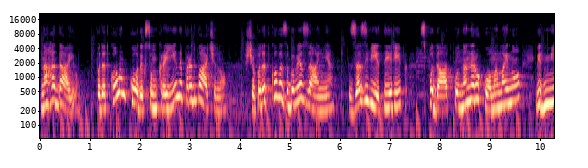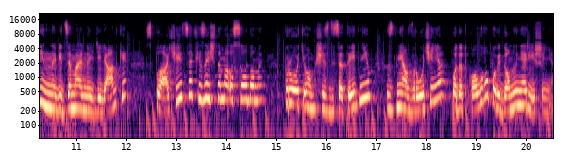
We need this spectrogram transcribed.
Нагадаю, податковим кодексом країни передбачено, що податкове зобов'язання за звітний рік з податку на нерухоме майно, відмінне від земельної ділянки, сплачується фізичними особами протягом 60 днів з дня вручення податкового повідомлення рішення.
